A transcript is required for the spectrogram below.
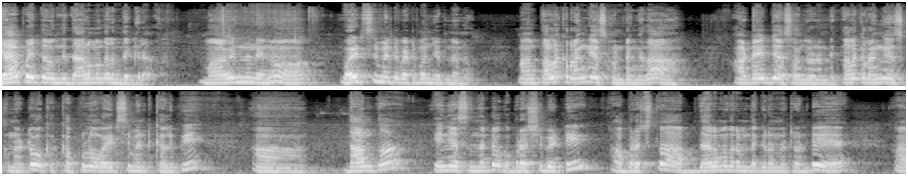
గ్యాప్ అయితే ఉంది దాలమందరం దగ్గర. మా ఆవిడను నేను వైట్ సిమెంట్ పెట్టమని చెప్పినాను. మనం తలకు రంగు వేసుకుంటాం కదా ఆ టైప్ చేస్తాను చూడండి. తలకు రంగు వేసుకున్నట్టు ఒక కప్పులో వైట్ సిమెంట్ కలిపి దాంతో ఏం చేస్తుందంటే ఒక బ్రష్ పెట్టి ఆ బ్రష్తో ఆ దాలమందరం దగ్గర ఉన్నటువంటి ఆ,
